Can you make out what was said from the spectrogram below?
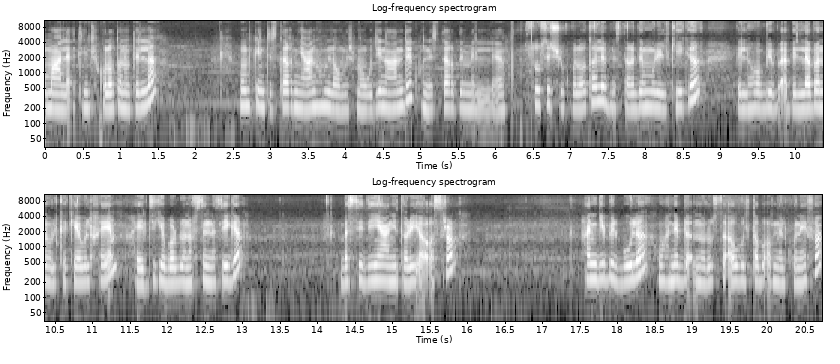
ومعلقتين شوكولاتة نوتيلا. ممكن تستغني عنهم لو مش موجودين عندك ونستخدم صوص الشوكولاتة اللي بنستخدمه للكيكة اللي هو بيبقى باللبن والكاكاو الخام. هيديكي برضو نفس النتيجه بس دي يعني طريقة أسرع. هنجيب البولة وهنبدأ نرص أول طبقة من الكنافة.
